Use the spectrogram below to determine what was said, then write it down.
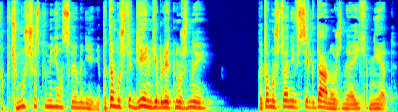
А почему сейчас поменял свое мнение? Потому что деньги, блядь, нужны. Потому что они всегда нужны, а их нет.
